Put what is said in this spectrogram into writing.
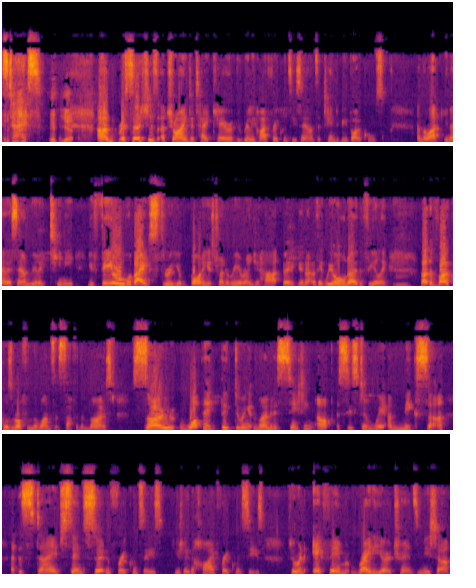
these days. yeah. Um, researchers are trying to take care of the really high frequency sounds that tend to be vocals and the like. You know, they sound really tinny. You feel the bass through your body. It's trying to rearrange your heartbeat. You know, I think we all know the feeling. Mm. But the vocals are often the ones that suffer the most. So what they're, they're doing at the moment is setting up a system where a mixer at the stage sends certain frequencies, usually the high frequencies, through an FM radio transmitter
